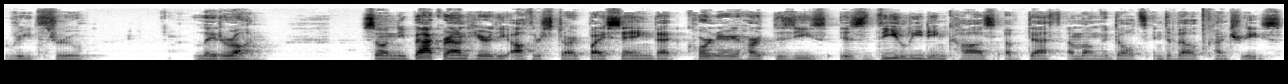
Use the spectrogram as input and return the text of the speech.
read through later on. So, in the background here, the authors start by saying that coronary heart disease is the leading cause of death among adults in developed countries.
